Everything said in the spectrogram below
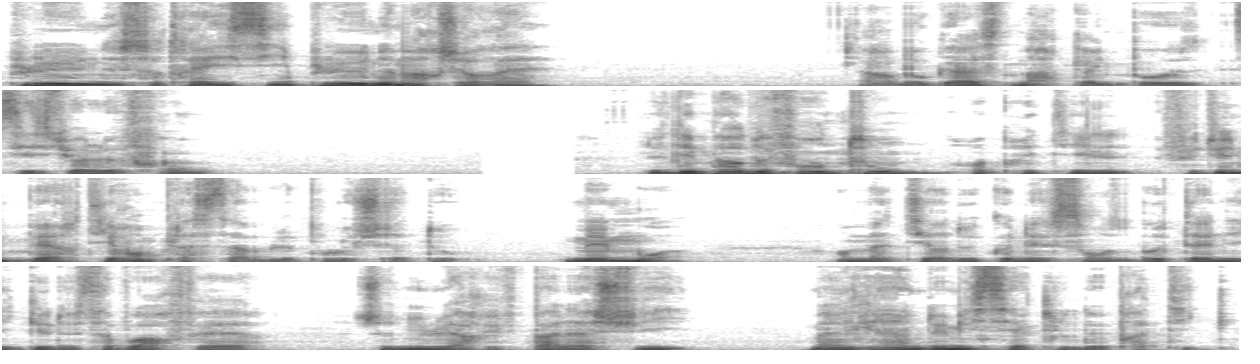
Plus ne sauterait ici, plus ne marcherait. Arbogast marqua une pause, s'essuia le front. Le départ de Fanton, reprit-il, fut une perte irremplaçable pour le château. Mais moi, en matière de connaissances botaniques et de savoir-faire, je ne lui arrive pas à la cheville, malgré un demi-siècle de pratique.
